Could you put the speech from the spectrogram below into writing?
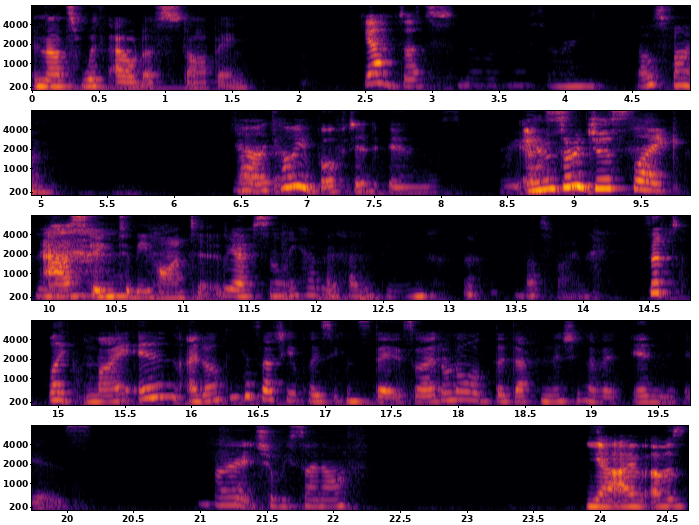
and that's without us stopping. Yeah, that's that was my story. That was fun. Yeah, I like how we both did inns. We Inns are just like asking to be haunted. we accidentally haven't had a theme. That's fine. Except like my inn, I don't think it's actually a place you can stay, so I don't know what the definition of an inn is. All right, should we sign off? Yeah, I, I was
